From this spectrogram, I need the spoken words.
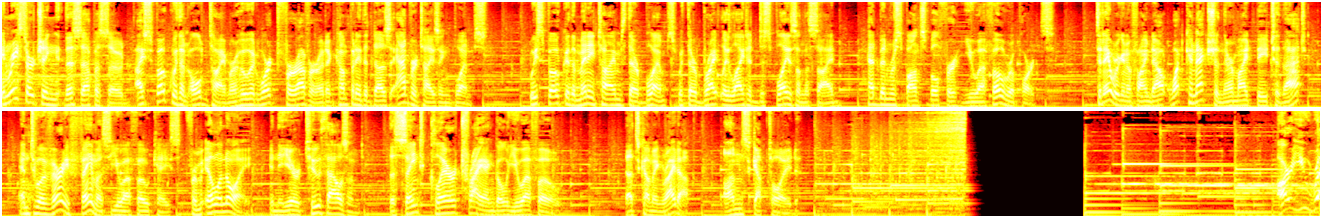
In researching this episode, I spoke with an old timer who had worked forever at a company that does advertising blimps. We spoke of the many times their blimps, with their brightly lighted displays on the side, had been responsible for UFO reports. Today we're going to find out what connection there might be to that and to a very famous UFO case from Illinois in the year 2000, the St. Clair Triangle UFO. That's coming right up on Skeptoid.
